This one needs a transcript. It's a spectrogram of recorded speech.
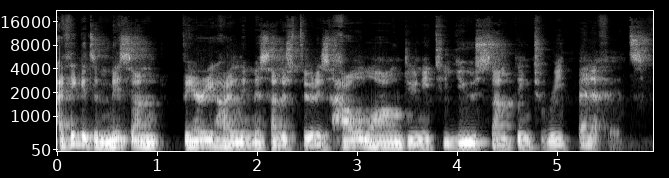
I think it's a misun very highly misunderstood is how long do you need to use something to reap benefits?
